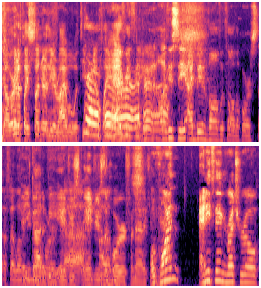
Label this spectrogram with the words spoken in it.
No, we're gonna play Slender the Arrival with you. We're gonna play everything. yeah. Obviously, I'd be involved with all the horror stuff. I love. Yeah, you gotta be. Andrew's Uh, Andrew's the um, horror fanatic. in here. Oquan, anything retro,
